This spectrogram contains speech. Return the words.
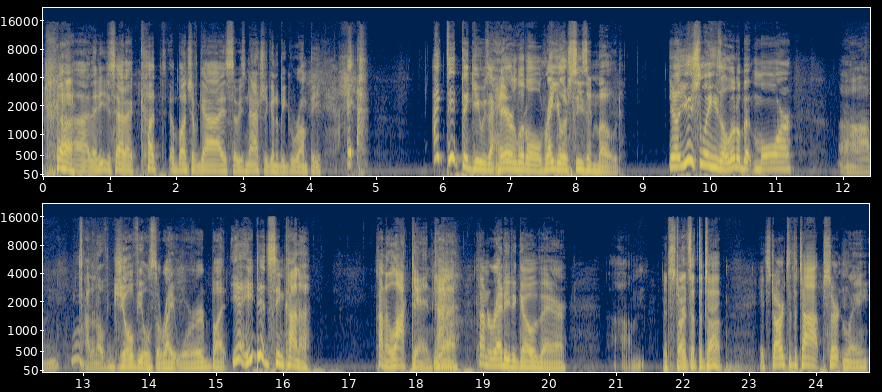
uh, that he just had to cut a bunch of guys, so he's naturally going to be grumpy? I, I did think he was a hair little regular season mode. You know, usually he's a little bit more. Um, I don't know if jovial's the right word, but yeah, he did seem kind of, kind of locked in, kind of, Yeah. kind of ready to go there. It starts at the top. It starts at the top, certainly.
